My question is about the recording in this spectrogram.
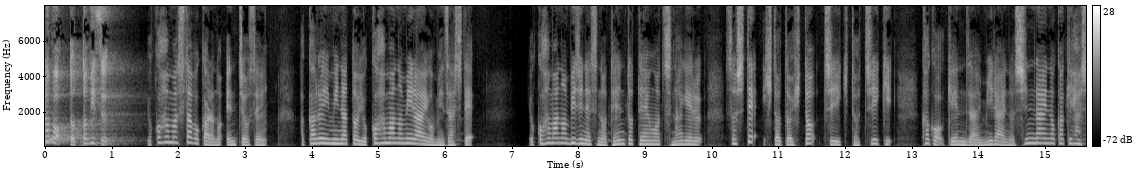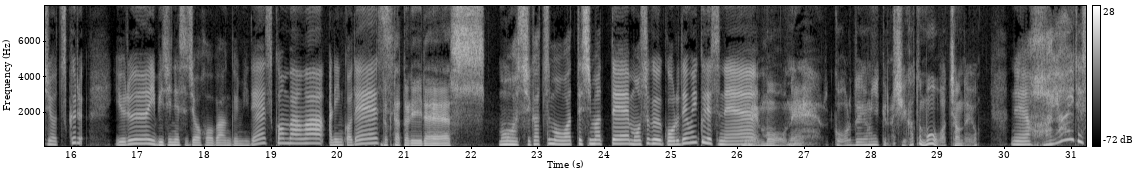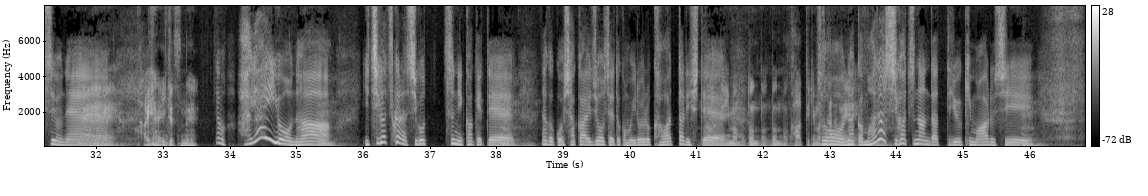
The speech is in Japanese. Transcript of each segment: タボドットビズ。横浜スタボからの延長線。明るい港横浜の未来を目指して横浜のビジネスの点と点をつなげる。そして人と人地域と地域過去現在未来の信頼の架け橋を作るゆるいビジネス情報番組です。こんばんはアリンコです。ドクタートリーです。もう4月も終わってしまってもうすぐゴールデンウィークですね。ね、もうね、ゴールデンウィークの4月もう終わっちゃうんだよ。ね早いですよね。早いですね。でも早いようなうん。1月から4月にかけて、うん。なんかこう社会情勢とかもいろいろ変わったりしまあねて、今もどんどんどんどん変わってきますからね。そうなんかまだうん。4月なんだっていう気もあるし、うん。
